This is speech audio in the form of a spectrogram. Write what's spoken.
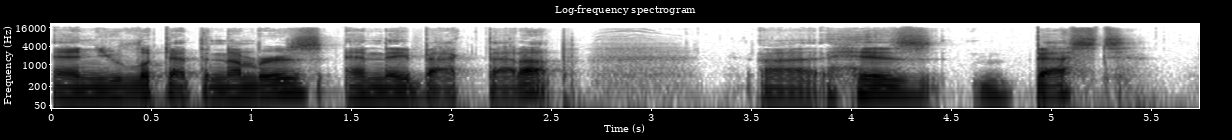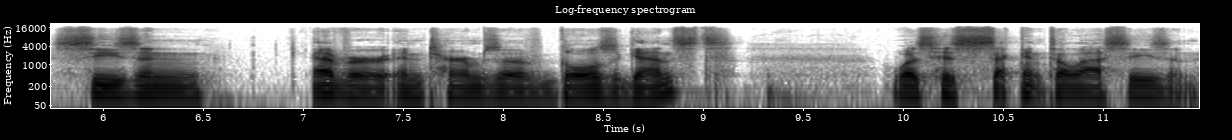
And you look at the numbers and they back that up. Uh, his best season ever in terms of goals against was his second to last season.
